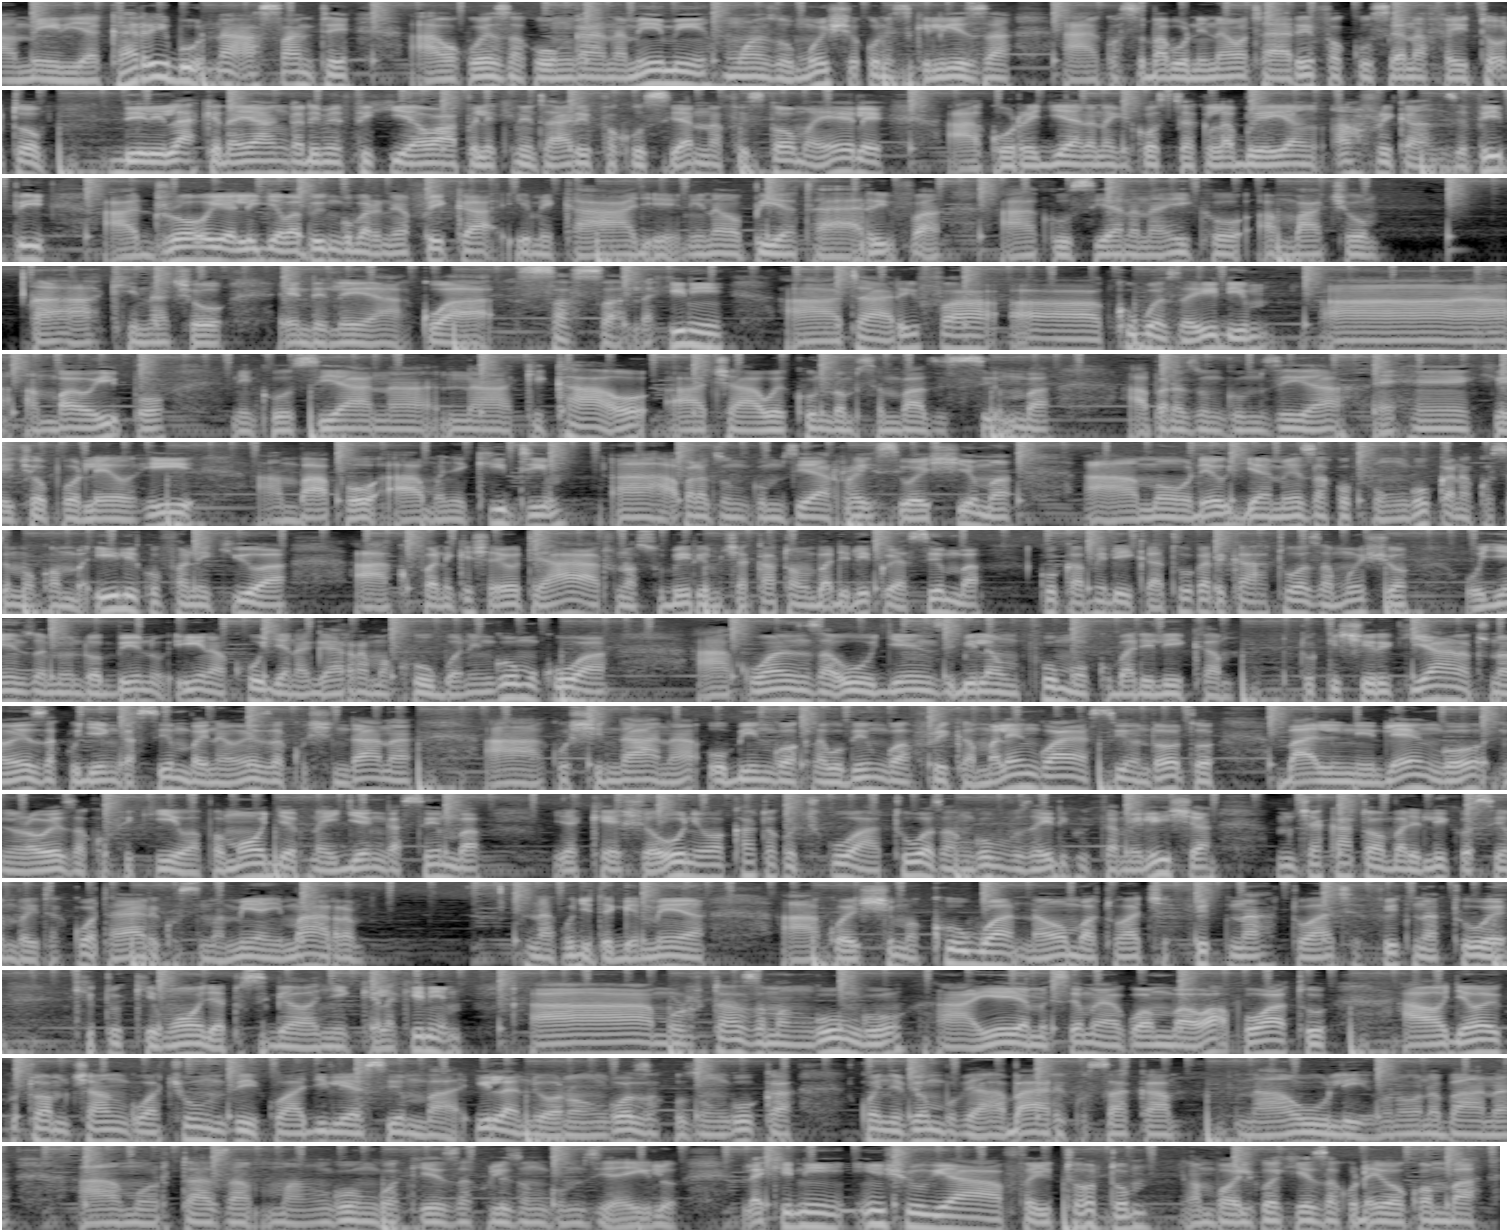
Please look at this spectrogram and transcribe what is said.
Media. Karibu na asante kwa kuweza kuungana na mimi mwanzo mwisho kunisikiliza aa, kwa sababu ninao taarifa kuhusiana na faitoto dili lake na Yanga limefikia wapi, lakini taarifa kuhusiana na Fiston Mayele ah, kurejeana na kikosi cha klabu ya Young Africans vipi, ah, draw ya ligi ya mabingwa barani Afrika imekaaje? Ninao pia taarifa ah, kuhusiana na hiko ambacho uh, kinachoendelea kwa sasa, lakini uh, taarifa uh, kubwa zaidi uh, ambayo ipo ni kuhusiana na kikao uh, cha wekundu wa Msimbazi Simba hapa nazungumzia ehe, kilichopo leo hii ambapo uh, mwenyekiti uh, hapa nazungumzia rais wa heshima uh, Mo ameweza kufunguka na kusema kwamba ili kufanikiwa kufanikisha yote haya tunasubiri mchakato wa mabadiliko ya Simba kukamilika tu katika hatua za mwisho. Ujenzi wa miundombinu inakuja na gharama kubwa, ni ngumu kuwa kuanza huu ujenzi bila mfumo kubadilika. Tukishirikiana tunaweza kujenga Simba inaweza kushindana uh, kushindana ubingwa wa klabu bingwa Afrika. Malengo haya siyo ndoto, bali ni lengo linaloweza kufikiwa. Pamoja tunaijenga Simba ya kesho. Huu ni wakati wa kuchukua hatua za nguvu zaidi kukamilisha mchakato wa mabadiliko. Simba itakuwa tayari kusimamia imara na kujitegemea uh, kwa heshima kubwa. Naomba tuache fitna, tuache fitna, tuwe kitu kimoja, tusigawanyike. Lakini uh, Murtaza Mangungu uh, yeye amesema ya kwamba wapo watu hawajawahi kutoa mchango wa chumvi kwa ajili ya Simba, ila ndio wanaongoza kuzunguka kwenye vyombo vya habari kusaka nauli. Unaona bana, uh, Murtaza Mangungu akiweza kulizungumzia hilo, lakini inshu ya faitoto ambayo ilikuwa ikiweza kudaiwa kwamba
